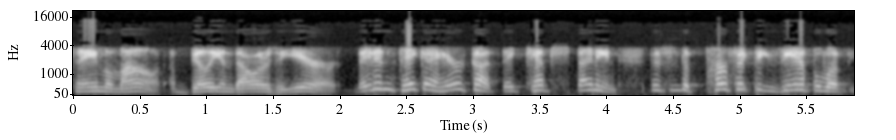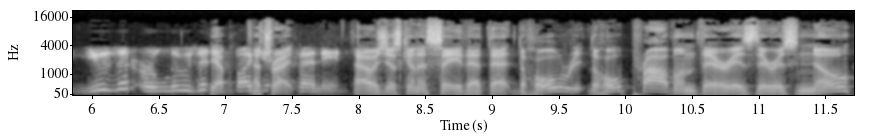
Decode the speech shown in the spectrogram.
same amount, a billion dollars a year. They didn't take a haircut; they kept spending. This is the perfect example of use it or lose it Yep, budget that's right. spending. I was just going to say that that the whole re- the whole problem there is there is no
